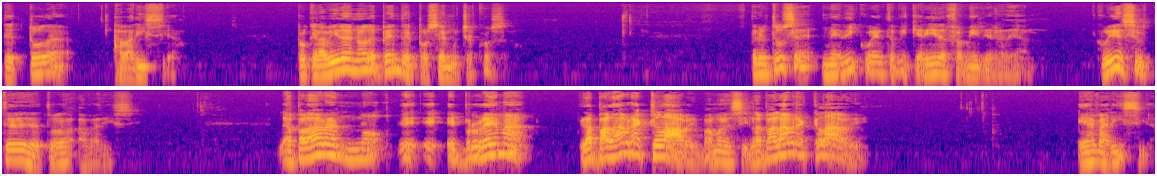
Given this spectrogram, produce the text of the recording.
de toda avaricia, porque la vida no depende de poseer muchas cosas. Pero entonces me di cuenta, mi querida familia radial, cuídense ustedes de toda avaricia. La palabra no, eh, eh, el problema, la palabra clave, vamos a decir, la palabra clave es avaricia.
